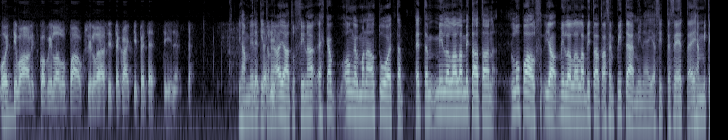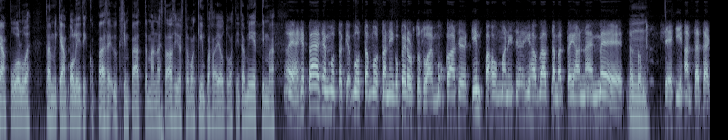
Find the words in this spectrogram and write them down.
voitti vaalit kovilla lupauksilla ja sitten kaikki petettiin. Että, Ihan mielenkiintoinen että, ajatus. Siinä ehkä ongelmana on tuo, että, että millä lailla mitataan lupaus ja millä lailla mitataan sen pitäminen ja sitten se, että eihän mikään puolue tai mikään poliitikko pääse yksin päättämään näistä asioista, vaan kimpasa joutuvat niitä miettimään. No eihän se pääse, mutta, mutta, mutta niin kuin perustuslain mukaan se kimppahomma, niin se ihan välttämättä ihan näin mene. Että mm. tot, se ei ihan tätä,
